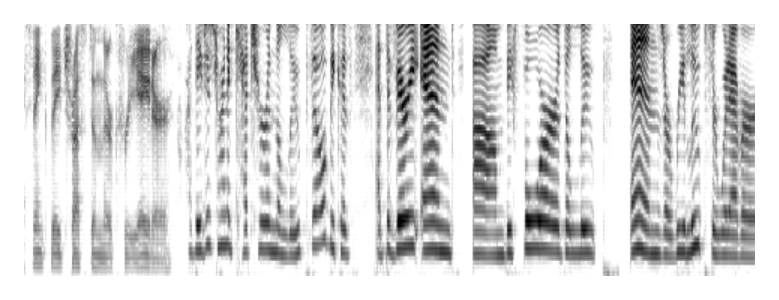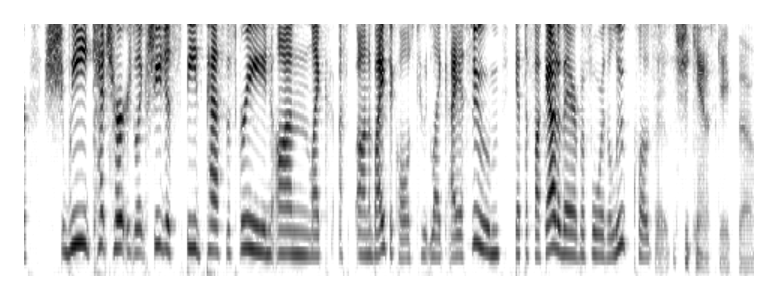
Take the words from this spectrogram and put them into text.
think they trust in their creator. Are they just trying to catch her in the loop though? Because at the very end, um, before the loop ends or reloops or whatever, sh- we catch her like she just speeds past the screen on like a, on a bicycle to like I assume get the fuck out of there before the loop closes. She can't escape though.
